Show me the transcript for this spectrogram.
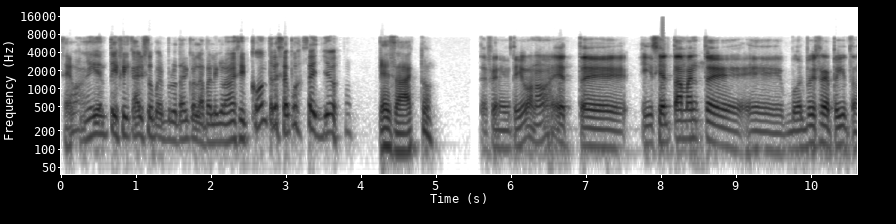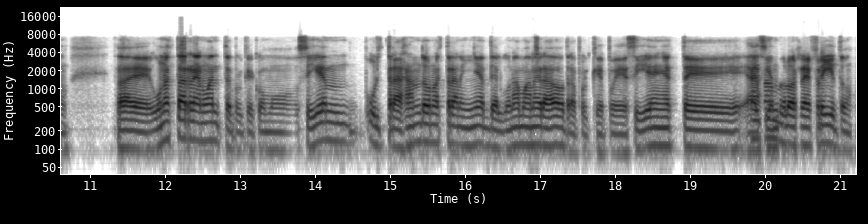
se van a identificar súper brutal con la película. Van a decir, contra, ese puede ser yo. Exacto. Definitivo, ¿no? Este, y ciertamente, eh, vuelvo y repito, eh, uno está renuente porque como siguen ultrajando nuestra niñez de alguna manera u otra, porque pues siguen este, haciendo los refritos,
